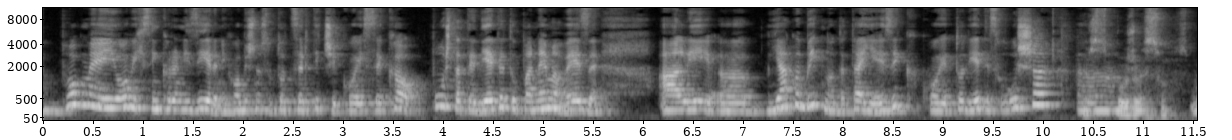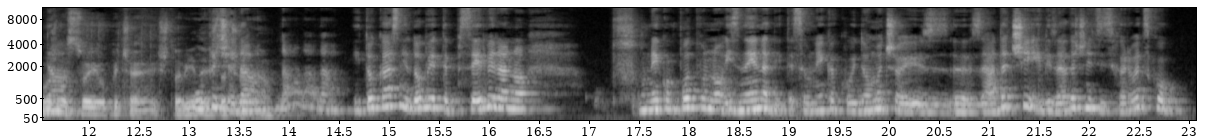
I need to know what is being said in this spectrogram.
bogme i ovih sinkroniziranih. Obično su to crtići koji se kao puštate djetetu pa nema veze. Ali e, jako je bitno da taj jezik koji to dijete sluša e, Jer Spužve su. Spužve Da. su i upiče što vide i što čuje. da, da, da, da. I to kasnije dobijete servirano u nekom potpuno iznenadite se u nekakvoj domaćoj zadaći ili zadačnici iz Hrvatskog,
